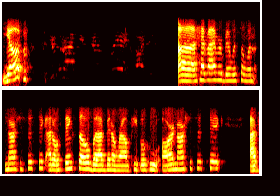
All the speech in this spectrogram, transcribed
Yup. Uh, have I ever been with someone narcissistic? I don't think so, but I've been around people who are narcissistic. I've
